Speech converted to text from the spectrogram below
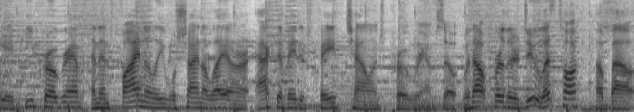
EAP program. And then finally, we'll shine a light on our Activated Faith Challenge program. So, without further ado, let's talk about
